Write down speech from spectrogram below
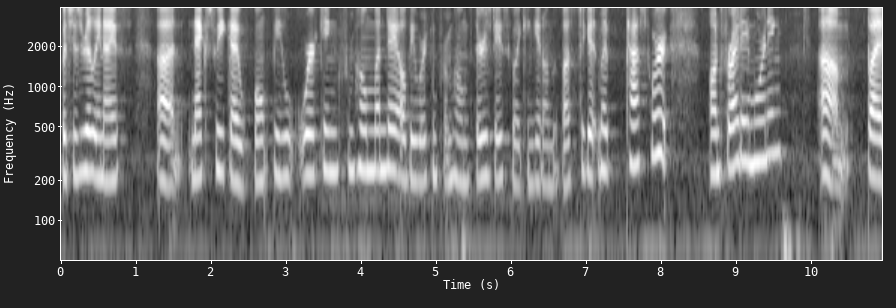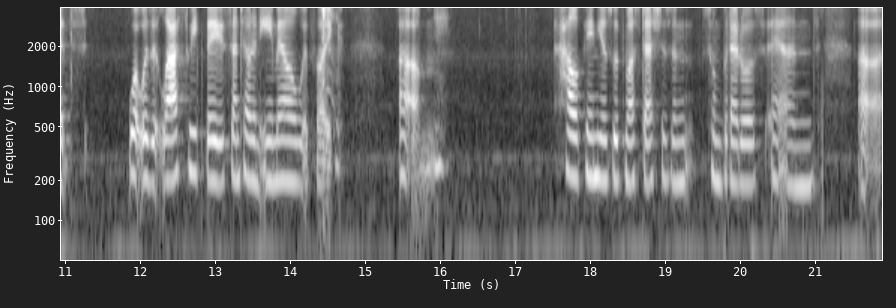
which is really nice. Uh, next week, I won't be working from home Monday. I'll be working from home Thursday so I can get on the bus to get my passport on Friday morning. Um, but what was it? Last week, they sent out an email with like um, jalapenos with mustaches and sombreros, and uh,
